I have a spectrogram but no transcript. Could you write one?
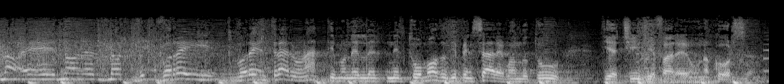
No, eh, no, vorrei, vorrei entrare un attimo nel, nel tuo modo di pensare quando tu ti accingi a fare una corsa.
